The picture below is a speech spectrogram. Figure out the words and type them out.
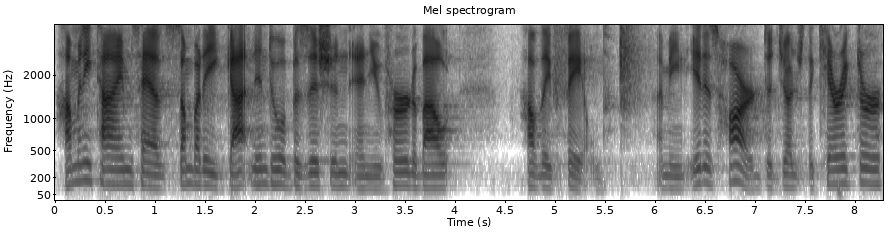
How many times has somebody gotten into a position and you've heard about how they failed? I mean, it is hard to judge the character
